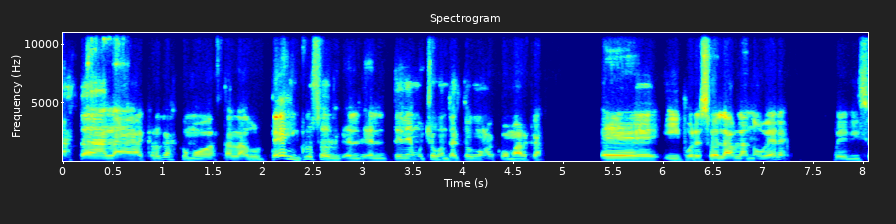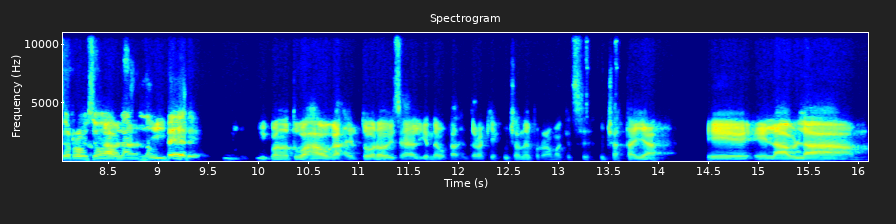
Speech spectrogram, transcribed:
hasta la, creo que es como hasta la adultez, incluso él, tenía mucho contacto con la comarca eh, y por eso él habla novere. Benicio Robinson habla novere. Y, y, cuando tú vas a Bocas del Toro, y si hay alguien de Bocas del Toro aquí escuchando el programa que se escucha hasta allá, eh, él habla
